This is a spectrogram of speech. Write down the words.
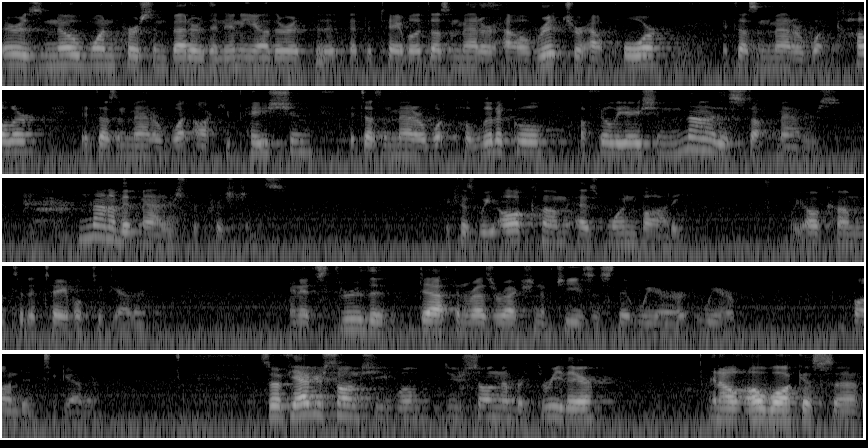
There is no one person better than any other at the at the table. It doesn't matter how rich or how poor. It doesn't matter what color. It doesn't matter what occupation. It doesn't matter what political affiliation. None of this stuff matters. None of it matters for Christians. Because we all come as one body. We all come to the table together. And it's through the death and resurrection of Jesus that we are, we are bonded together. So if you have your song sheet, we'll do song number three there. And I'll, I'll walk us. Uh,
